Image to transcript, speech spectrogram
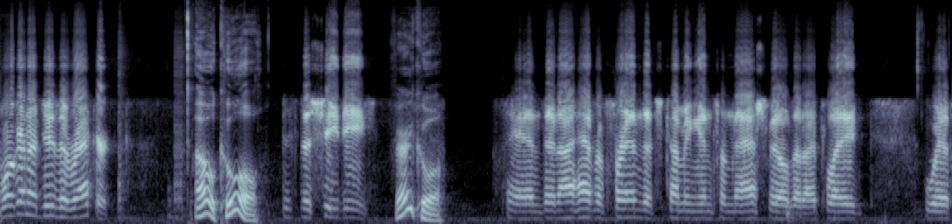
We're gonna do the record, Oh, cool. the CD, Very cool. and then I have a friend that's coming in from Nashville that I played with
